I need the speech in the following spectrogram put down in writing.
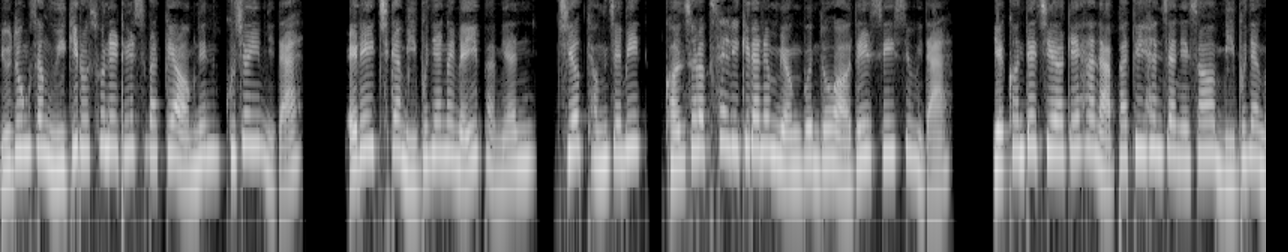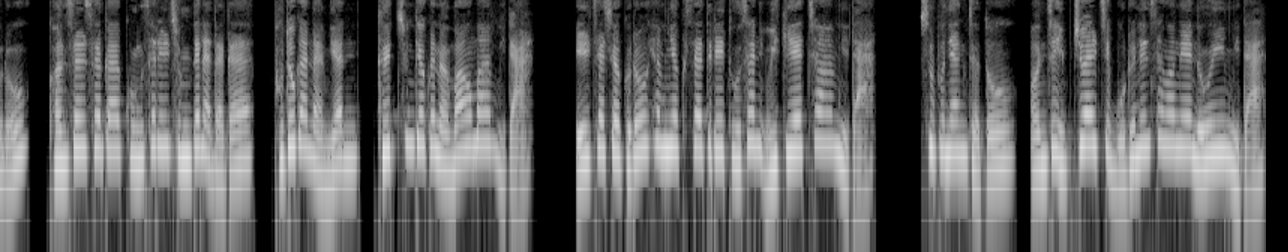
유동성 위기로 손을 댈 수밖에 없는 구조입니다. LH가 미분양을 매입하면 지역 경제 및 건설업 살리기라는 명분도 얻을 수 있습니다. 예컨대 지역의 한 아파트 현장에서 미분양으로 건설사가 공사를 중단하다가 부도가 나면 그 충격은 어마어마합니다. 1차적으로 협력사들의 도산 위기에 처합니다. 수분양저도 언제 입주할지 모르는 상황에 놓입니다.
